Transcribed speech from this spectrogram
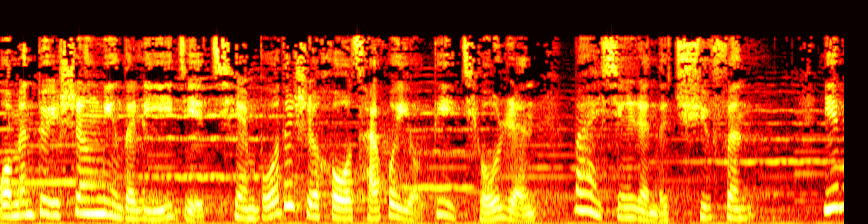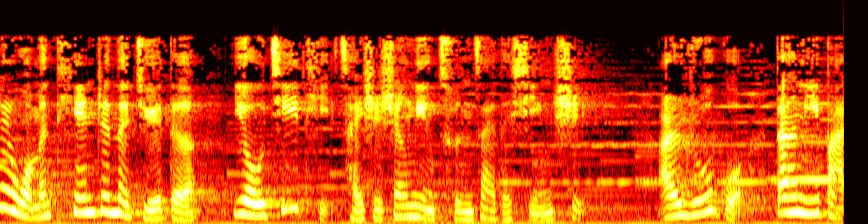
我们对生命的理解浅薄的时候，才会有地球人、外星人的区分，因为我们天真的觉得有机体才是生命存在的形式。而如果当你把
